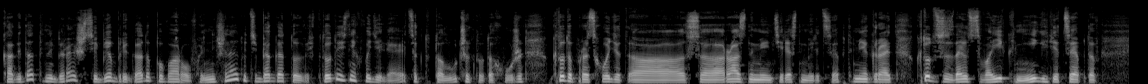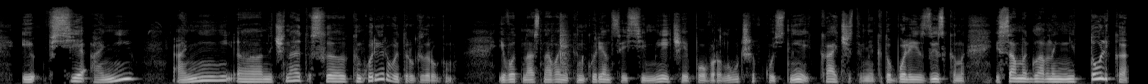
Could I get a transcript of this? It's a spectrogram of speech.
когда ты набираешь себе бригаду поваров, они начинают у тебя готовить. Кто-то из них выделяется, кто-то лучше, кто-то хуже. Кто-то происходит а, с разными интересными рецептами, играет. Кто-то создает свои книги рецептов. И все они, они э, начинают с, конкурировать друг с другом. И вот на основании конкуренции семей, чей повар лучше, вкуснее, качественнее, кто более изысканно. И самое главное, не только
